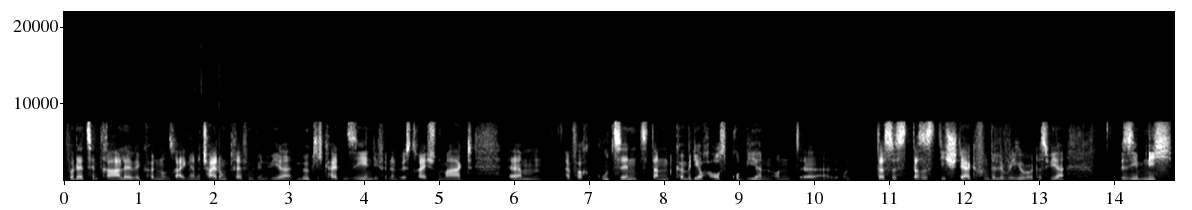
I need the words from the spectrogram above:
von der Zentrale. Wir können unsere eigenen Entscheidungen treffen, wenn wir Möglichkeiten sehen, die für den österreichischen Markt ähm, einfach gut sind, dann können wir die auch ausprobieren. Und, äh, und das, ist, das ist die Stärke von Delivery Hero, dass wir, wir sehen nicht,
